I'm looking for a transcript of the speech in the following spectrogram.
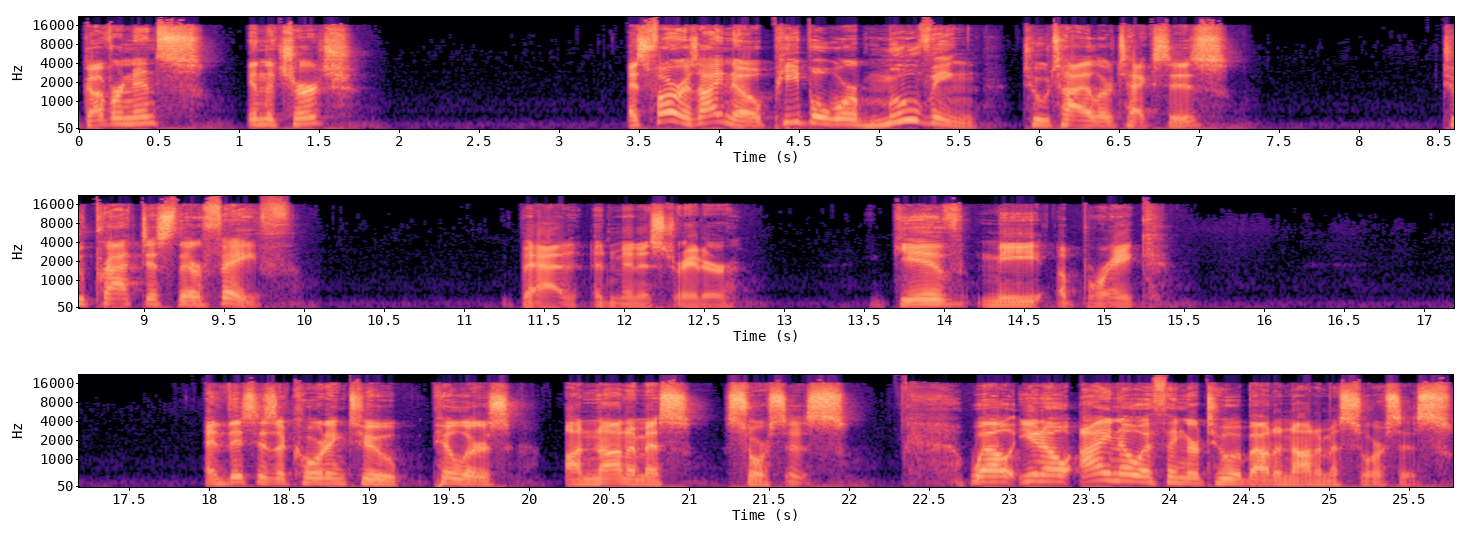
governance in the church? As far as I know, people were moving to Tyler, Texas to practice their faith. Bad administrator. Give me a break. And this is according to Pillar's anonymous sources. Well, you know, I know a thing or two about anonymous sources.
